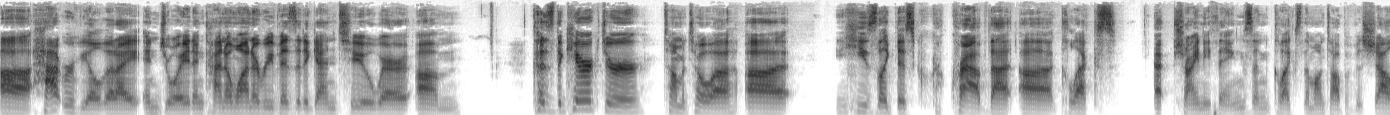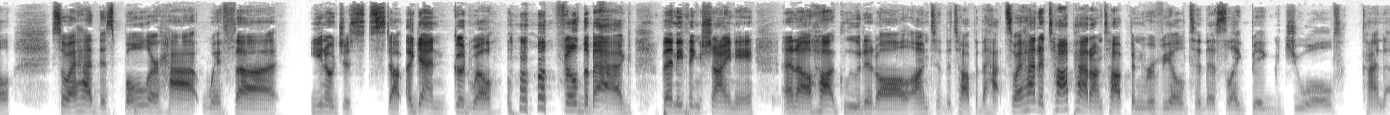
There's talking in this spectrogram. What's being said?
uh, hat reveal that I enjoyed and kind of want to revisit again too, where um, because the character Tamatoa, uh, he's like this cr- crab that uh collects shiny things and collects them on top of his shell. So I had this bowler hat with uh you know just stuff again goodwill filled the bag with anything shiny and uh, hot glued it all onto the top of the hat so i had a top hat on top and revealed to this like big jeweled kind of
